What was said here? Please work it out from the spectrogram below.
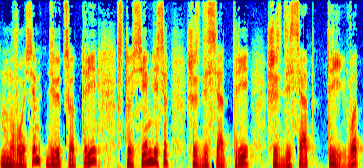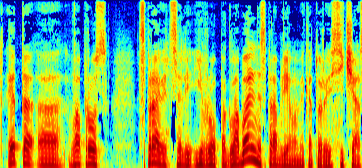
8 903 170 63 63. Вот это э, вопрос Справится ли Европа глобально с проблемами, которые сейчас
